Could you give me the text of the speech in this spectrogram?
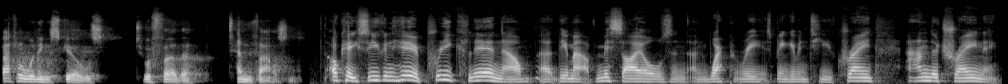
battle winning skills to a further 10,000. Okay, so you can hear pretty clear now uh, the amount of missiles and, and weaponry that's being given to Ukraine and the training.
